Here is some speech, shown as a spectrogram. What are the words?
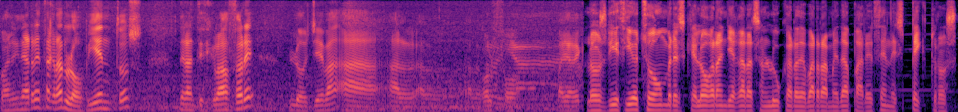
con línea recta, claro, los vientos del anticiclón de Azores los lleva al Golfo. Los 18 hombres que logran llegar a Sanlúcar de Barrameda parecen espectros.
